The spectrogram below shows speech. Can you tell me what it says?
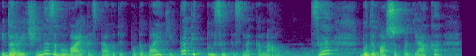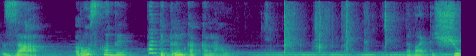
І, до речі, не забувайте ставити вподобайки та підписуйтесь на канал. Це буде ваша подяка за розклади та підтримка каналу. Давайте, що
